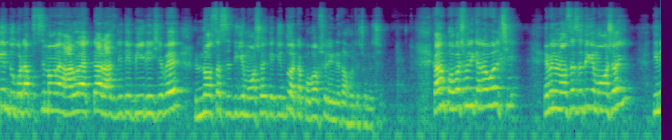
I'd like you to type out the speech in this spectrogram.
কিন্তু গোটা পশ্চিমবাংলায় আরও একটা রাজনীতিবিদ হিসেবে নসাদ সিদ্দিকী মহাশয়কে কিন্তু একটা প্রভাবশালী নেতা হতে চলেছে। কারণ প্রভাবশালী কেন বলছি? এমএলএ নসাদ সিদ্দিকী মহাশয়, তিনি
